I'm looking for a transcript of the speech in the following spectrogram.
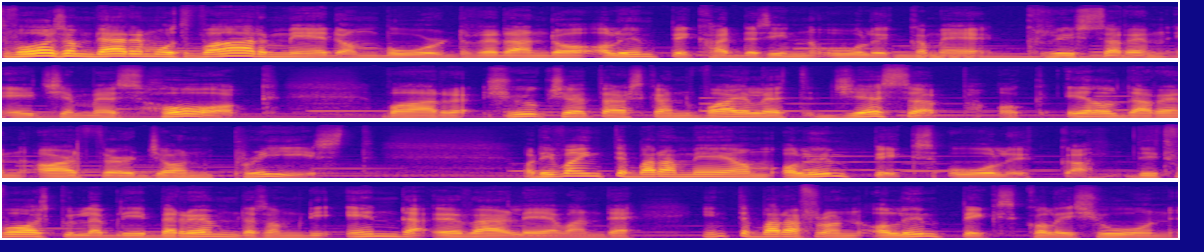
Två som däremot var med ombord redan då Olympic hade sin olycka med kryssaren HMS Hawk var sjuksköterskan Violet Jessup och eldaren Arthur John Priest. Och de var inte bara med om Olympics olycka, de två skulle bli berömda som de enda överlevande, inte bara från Olympics kollision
